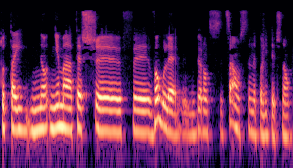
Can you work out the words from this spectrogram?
tutaj no, nie ma też w, w ogóle, biorąc całą scenę polityczną,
